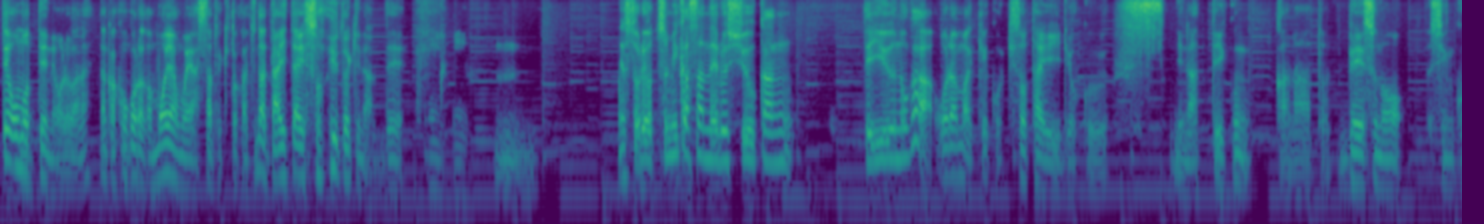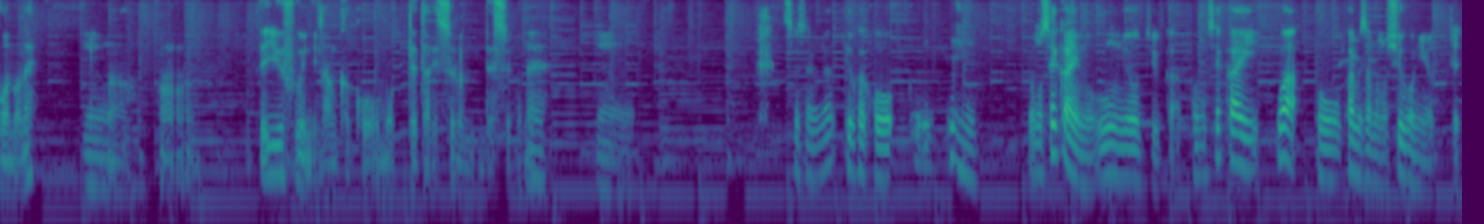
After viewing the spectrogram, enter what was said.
て思ってんねん俺はね。なんか心がモヤモヤした時とかっていうのは大体そういう時なんで。うんうん。うん、でそれを積み重ねる習慣っていうのが俺はまあ結構基礎体力になっていくんかなと。ベースの進行のね、うん。うん。うん、っていうふうになんかこう思ってたりするんですよね。うん。そうですね。なんていうかこう、うん。この世界の運用というか、この世界はこう神様の守護によって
